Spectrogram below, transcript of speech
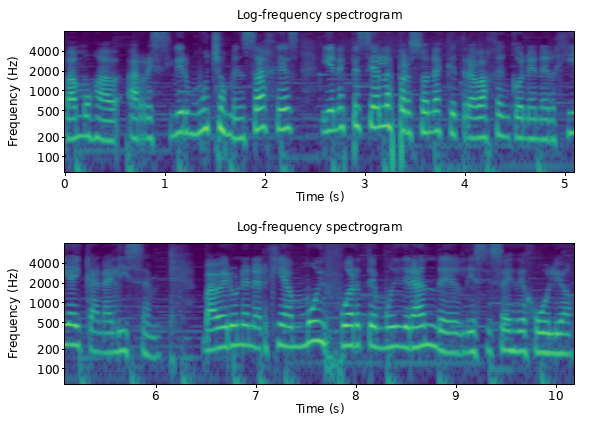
vamos a, recibir muchos mensajes y en especial las personas que trabajen con energía y canalicen. Va a haber una energía muy fuerte, muy grande el 16 de julio,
